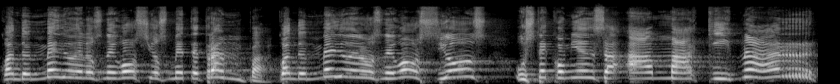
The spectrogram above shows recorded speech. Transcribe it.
cuando en medio de los negocios mete trampa, cuando en medio de los negocios usted comienza a maquinar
